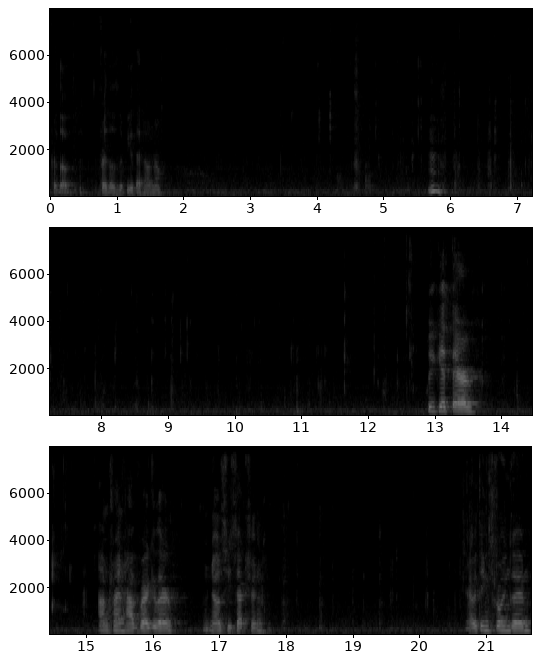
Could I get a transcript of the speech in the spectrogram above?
for those, for those of you that don't know. Mm. We get there. I'm trying to have regular, no C-section. Everything's going good.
